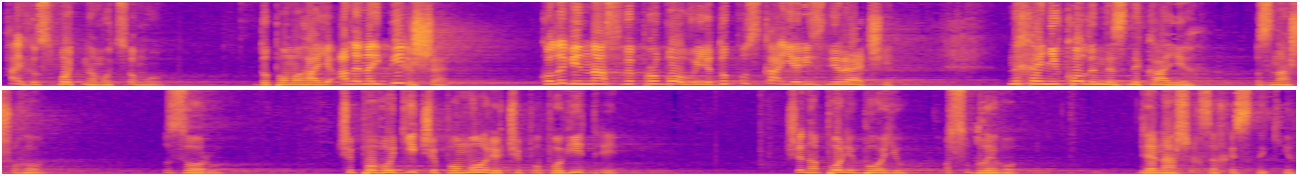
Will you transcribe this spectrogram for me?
Хай Господь нам у цьому допомагає. Але найбільше, коли Він нас випробовує, допускає різні речі, нехай ніколи не зникає з нашого зору. Чи по воді, чи по морю, чи по повітрі, чи на полі бою, особливо для наших захисників.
